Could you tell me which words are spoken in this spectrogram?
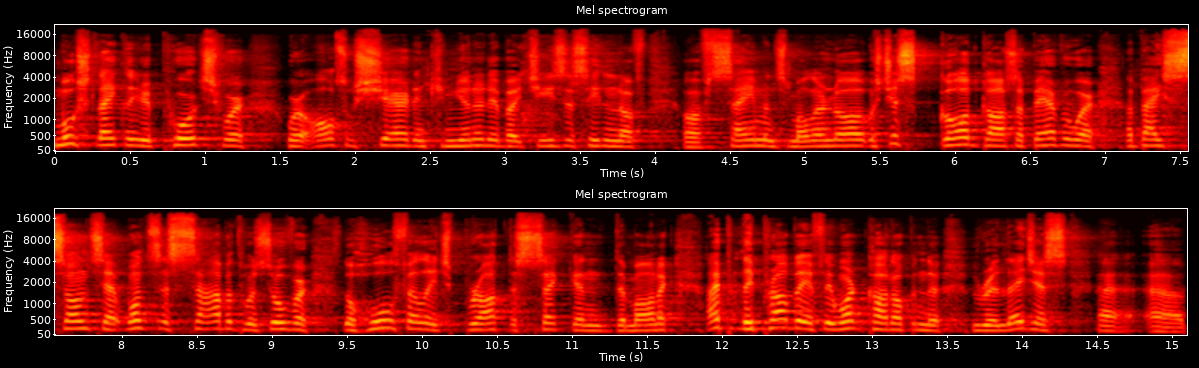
Most likely, reports were, were also shared in community about Jesus' healing of, of Simon's mother in law. It was just God gossip everywhere. And by sunset, once the Sabbath was over, the whole village brought the sick and demonic. I, they probably, if they weren't caught up in the religious uh, uh,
